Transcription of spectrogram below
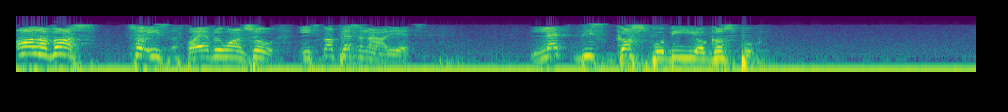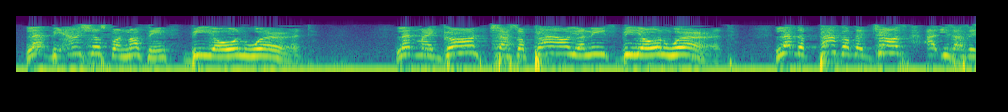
all of us. So it's for everyone. So it's not personal yet. Let this gospel be your gospel. Let be anxious for nothing be your own word. Let my God shall supply all your needs be your own word. Let the path of the just uh, is as a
